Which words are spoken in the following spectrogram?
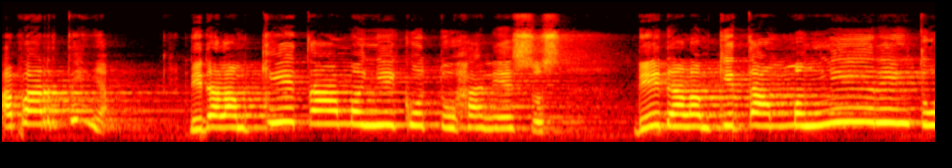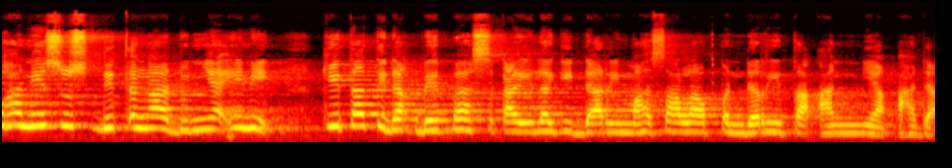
Apa artinya? Di dalam kita mengikut Tuhan Yesus, di dalam kita mengiring Tuhan Yesus di tengah dunia ini, kita tidak bebas sekali lagi dari masalah penderitaan yang ada.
